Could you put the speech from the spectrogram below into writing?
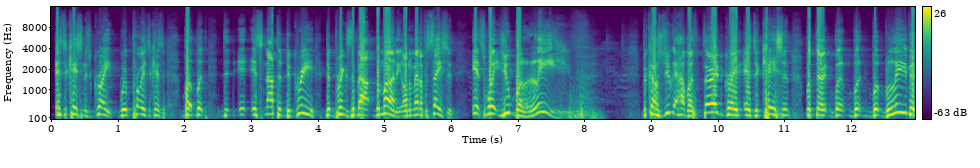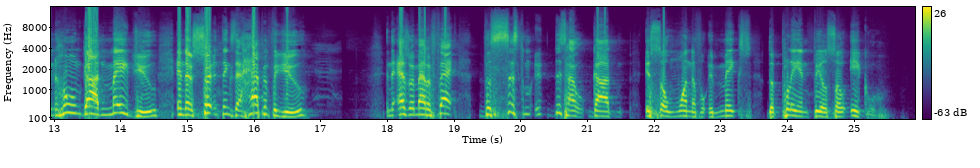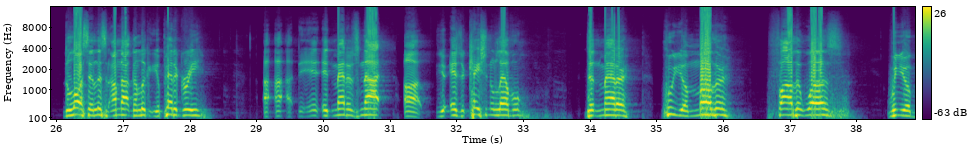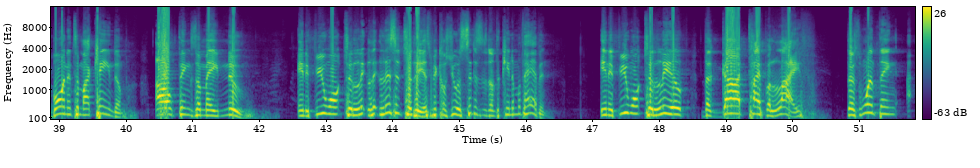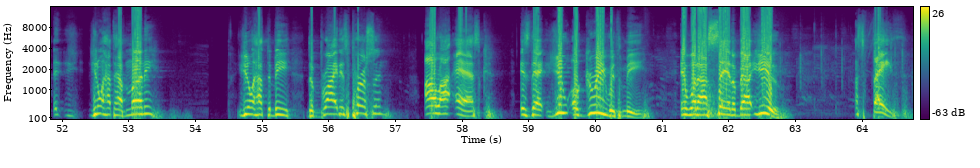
Education is great. We're pro education. But but it's not the degree that brings about the money or the manifestation. It's what you believe. Because you can have a third grade education, but but but but believe in whom God made you, and there's certain things that happen for you. And as a matter of fact, the system, this is how God is so wonderful. It makes the playing field so equal. The Lord said, listen, I'm not going to look at your pedigree uh, it, it, matters not uh, your educational level, doesn't matter who your mother, father was. When you're born into my kingdom, all things are made new. And if you want to li- listen to this, because you're a citizen of the kingdom of heaven, and if you want to live the God type of life, there's one thing you don't have to have money, you don't have to be the brightest person. All I ask is that you agree with me in what I said about you. That's faith.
